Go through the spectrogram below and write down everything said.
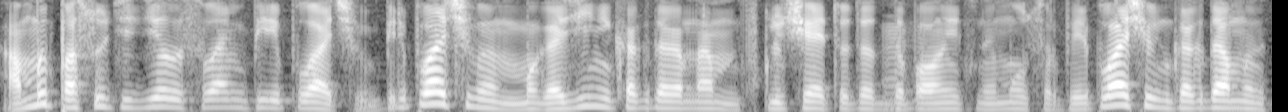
а мы, по сути дела, с вами переплачиваем. Переплачиваем в магазине, когда нам включают вот этот дополнительный мусор, переплачиваем, когда мы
